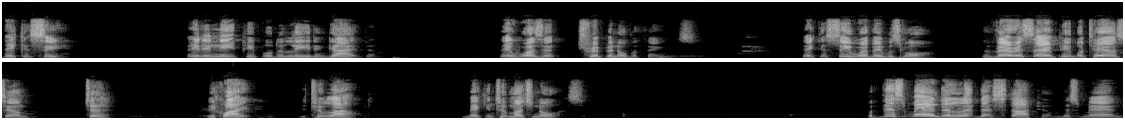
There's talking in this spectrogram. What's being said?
they could see. They didn't need people to lead and guide them. They wasn't tripping over things. They could see where they was going. The very same people tells him to be quiet. You're too loud. Making too much noise. But this man didn't let that stop him. This man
